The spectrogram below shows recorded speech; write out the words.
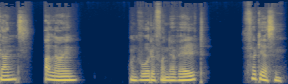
ganz allein und wurde von der Welt vergessen.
